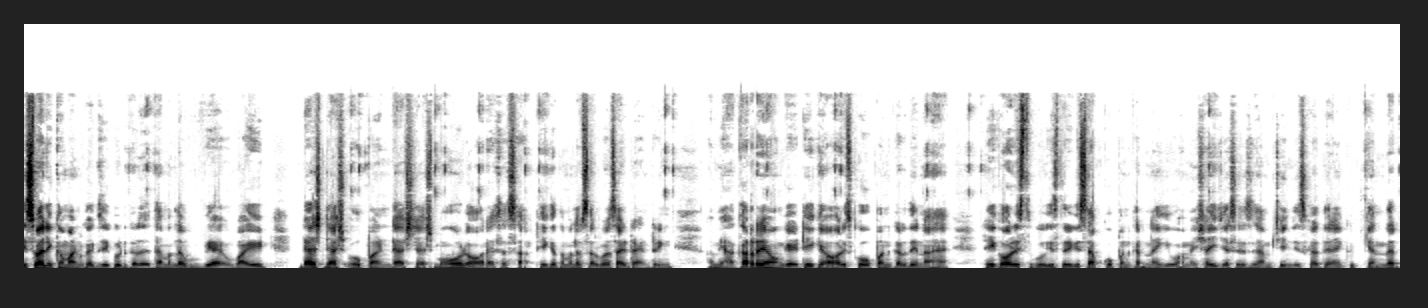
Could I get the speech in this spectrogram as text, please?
इस वाली कमांड को एग्जीक्यूट कर देता है मतलब Vite dash dash open dash dash mode और एस एस आर ठीक है? तो मतलब सर्वर साइड रेंडरिंग हम यहाँ कर रहे होंगे, ठीक है? और इसको ओपन कर देना है, ठीक है? और इसको इस तरीके से आपको ओपन करना है कि वो हमेशा ही जैसे जैसे हम चेंजेस करते रहें क्विक के अंदर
